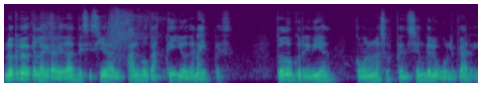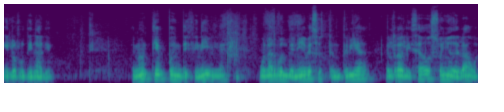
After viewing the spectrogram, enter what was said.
No creo que la gravedad deshiciera el albo castillo de naipes. Todo ocurriría como en una suspensión de lo vulgar y lo rutinario. En un tiempo indefinible, un árbol de nieve sostendría el realizado sueño del agua.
